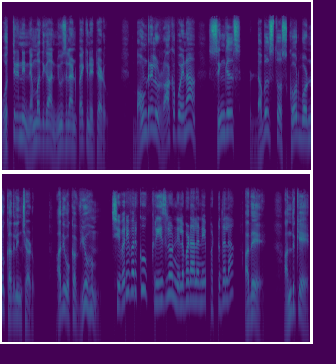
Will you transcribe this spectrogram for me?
ఒత్తిడిని నెమ్మదిగా న్యూజిలాండ్పైకి నెట్టాడు. బౌండరీలు రాకపోయినా సింగిల్స్ డబుల్స్తో స్కోర్బోర్డ్ను కదిలించాడు. అది ఒక వ్యూహం. చివరి వరకు క్రీజ్లో నిలబడాలనే పట్టుదల? అదే అందుకే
